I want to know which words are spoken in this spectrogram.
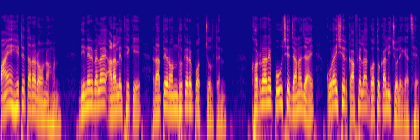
পায়ে হেঁটে তারা রওনা হন। দিনের বেলায় আড়ালে থেকে রাতের অন্ধকারে পথ চলতেন। খর্রারে পৌঁছে জানা যায়, কোরাইশের কাফেলা গতকালই চলে গেছে।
